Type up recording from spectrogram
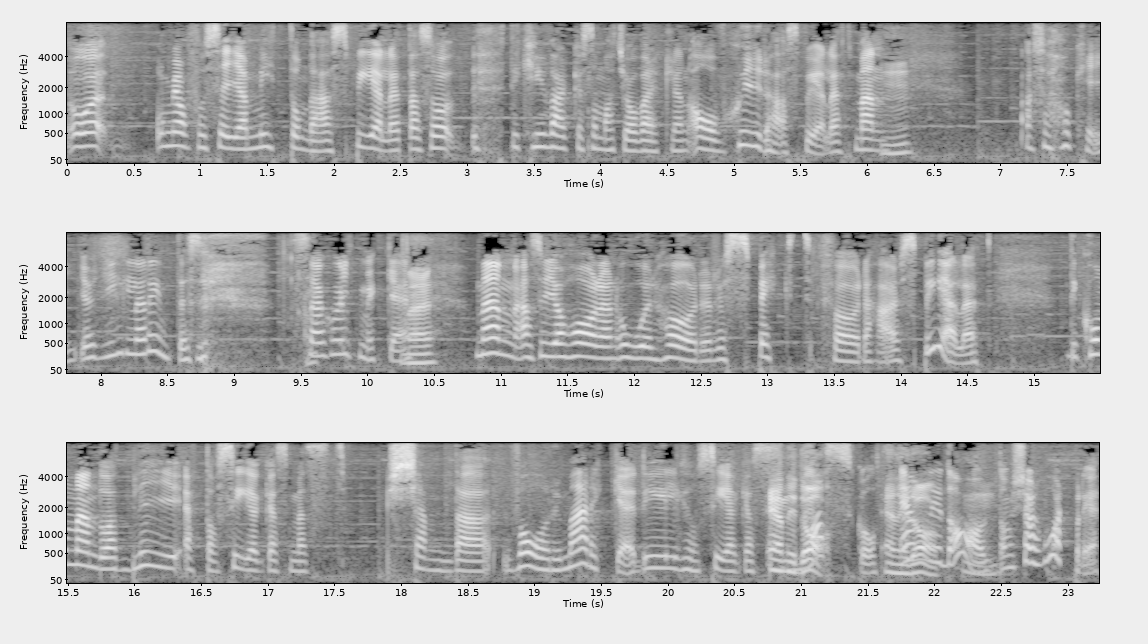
Och om jag får säga mitt om det här spelet, alltså det kan ju verka som att jag verkligen avskyr det här spelet, men Mm. Alltså okej, jag gillar inte särskilt mycket. Nej. Men alltså jag har en oerhörd respekt för det här spelet. Det kommer ändå att bli ett av Segas mest kända varumärke. Det är liksom Segas Än idag. maskot. Än idag. Mm. De kör hårt på det.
